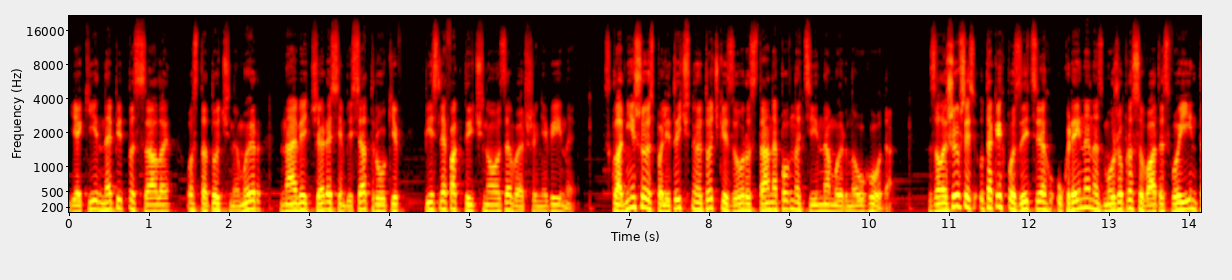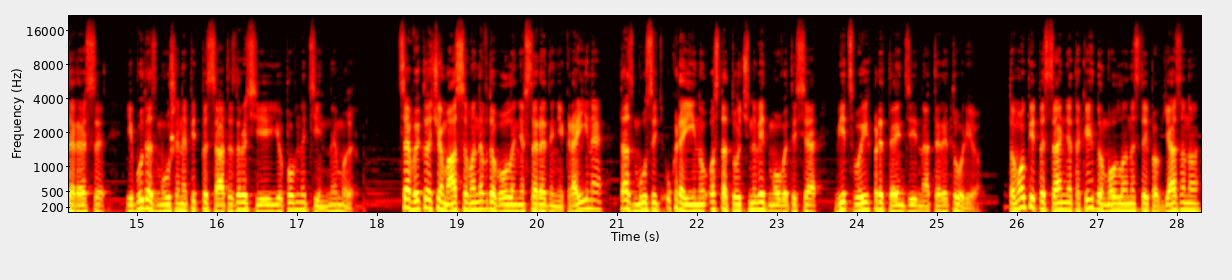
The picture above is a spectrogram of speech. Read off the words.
які не підписали остаточний мир навіть через 70 років після фактичного завершення війни. Складнішою з політичної точки зору стане повноцінна мирна угода. Залишившись у таких позиціях, Україна не зможе просувати свої інтереси і буде змушена підписати з Росією повноцінний мир. Це викличе масове невдоволення всередині країни та змусить Україну остаточно відмовитися від своїх претензій на територію. Тому підписання таких домовленостей пов'язано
